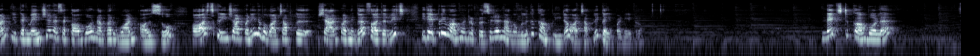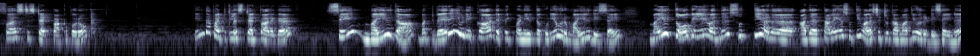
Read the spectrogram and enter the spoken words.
one you can mention as a combo number one also or screenshot பண்ணி நம்ம வாட்ஸ்அப்க்கு ஷேர் பண்ணுங்க. ஃபர்தர் விச் இது எப்படி வாங்கணுன்ற ப்ரொசீஜர் நாங்கள் உங்களுக்கு கம்ப்ளீட்டாக வாட்ஸ்அப்பில் கைட் பண்ணிடுறோம். நெக்ஸ்ட் காம்போவில் ஃபர்ஸ்ட் ஸ்டெட் பார்க்க போகிறோம் இந்த பர்டிகுலர் ஸ்டெட் பாருங்கள் சேம் மயில் தான் பட் வெரி யூனிக்காக டெபிக் பண்ணியிருக்கக்கூடிய ஒரு மயில் டிசைன் மயில் தோகையே வந்து சுற்றி அதை அதை தலையை சுற்றி வளைச்சிட்டு இருக்க மாதிரி ஒரு டிசைனு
